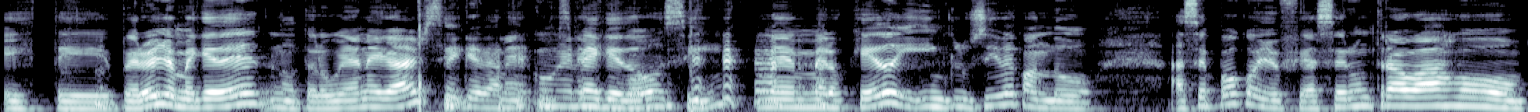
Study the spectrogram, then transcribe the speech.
Este, pero yo me quedé, no te lo voy a negar, sí, me, me quedó, sí, me, me los quedo. Inclusive cuando hace poco yo fui a hacer un trabajo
